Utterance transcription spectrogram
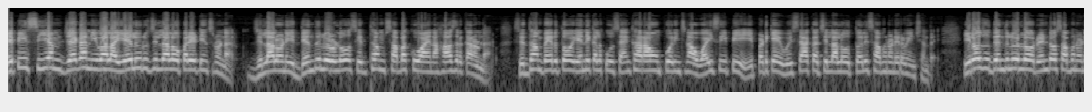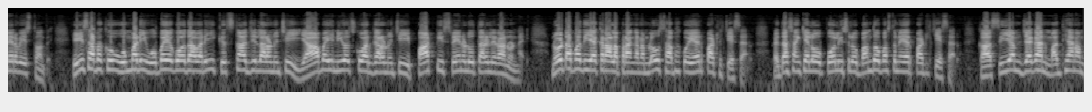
ఏపీ సీఎం జగన్ ఇవాళ ఏలూరు జిల్లాలో పర్యటించనున్నారు. జిల్లాలోని దెందులూరులో సిద్ధం సభకు ఆయన హాజరు కానున్నారు. సిద్ధం పేరుతో ఎన్నికలకు శంఖారావం పూరించిన వైసీపీ ఇప్పటికే విశాఖ జిల్లాలో తొలి సభను నిర్వహించింది. ఈరోజు దెందులూరులో రెండో సభను నిర్వహిస్తోంది. ఈ సభకు ఉమ్మడి ఉభయ గోదావరి కృష్ణా జిల్లాల నుంచి యాభై నియోజకవర్గాల నుంచి పార్టీ శ్రేణులు తరలిరానున్నాయి. నూట పది ఎకరాల ప్రాంగణంలో సభకు ఏర్పాట్లు చేశారు. పెద్ద సంఖ్యలో పోలీసులు బందోబస్తును ఏర్పాట్లు చేశారు. కా సీఎం జగన్ మధ్యాహ్నం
